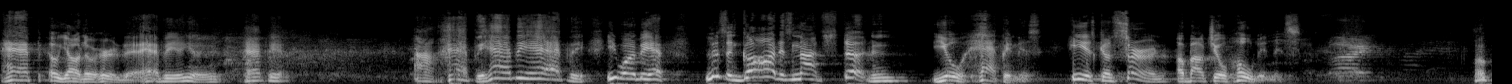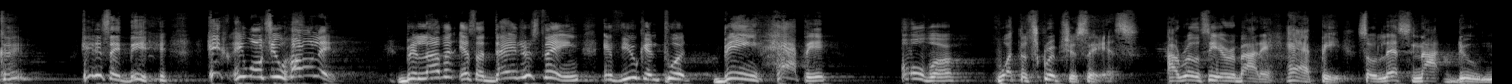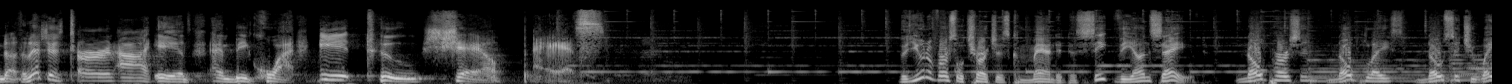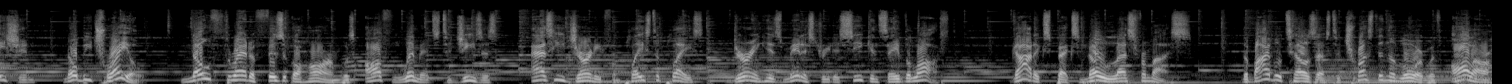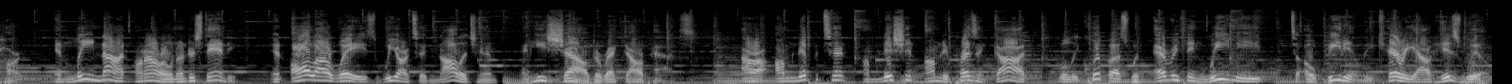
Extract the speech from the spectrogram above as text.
Happy. Oh, y'all never heard of that. Happy, you know, happy. Uh, happy, happy, happy. You want to be happy. Listen, God is not studying your happiness. He is concerned about your holiness. Okay? He didn't say be, he, he wants you holy. Beloved, it's a dangerous thing if you can put being happy over what the scripture says. I'd rather see everybody happy. So let's not do nothing. Let's just turn our heads and be quiet. It too shall pass. The universal church is commanded to seek the unsaved. No person, no place, no situation, no betrayal, no threat of physical harm was off limits to Jesus as he journeyed from place to place during his ministry to seek and save the lost. God expects no less from us. The Bible tells us to trust in the Lord with all our heart and lean not on our own understanding. In all our ways, we are to acknowledge him, and he shall direct our paths. Our omnipotent, omniscient, omnipresent God will equip us with everything we need to obediently carry out his will.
